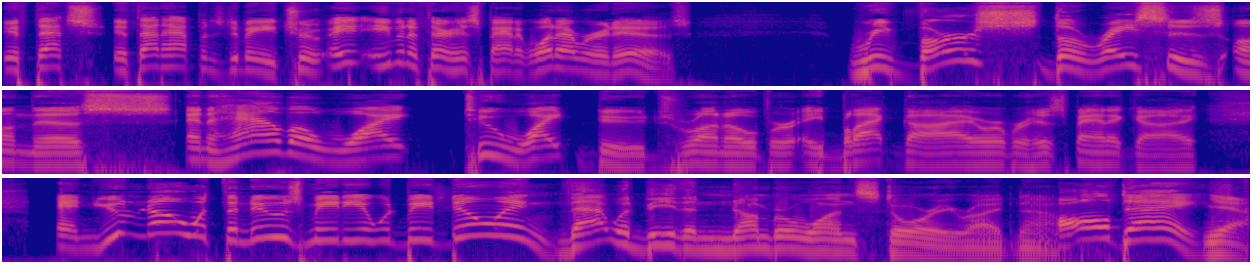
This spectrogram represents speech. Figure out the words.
if that's if that happens to be true, even if they're Hispanic, whatever it is, reverse the races on this and have a white two white dudes run over a black guy or over a Hispanic guy, and you know what the news media would be doing That would be the number one story right now. all day. Yeah,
